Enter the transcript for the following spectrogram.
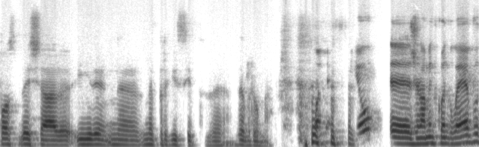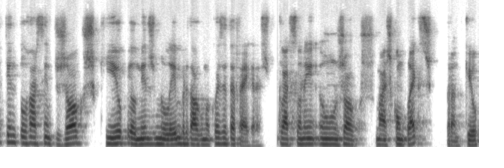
posso deixar ir na, na preguiça da, da bruma. Olha, eu, uh, geralmente, quando levo, tento levar sempre jogos que eu, pelo menos, me lembro de alguma coisa das regras. Claro são uns jogos mais complexos, pronto, que eu,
